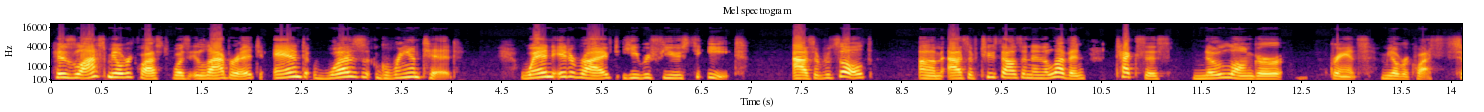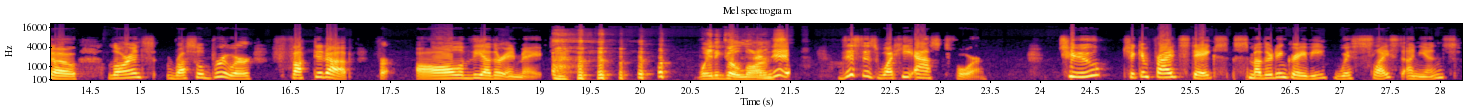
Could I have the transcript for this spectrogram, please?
His last meal request was elaborate and was granted. When it arrived, he refused to eat. As a result, um, as of 2011, Texas no longer grants meal requests. So Lawrence Russell Brewer fucked it up for all of the other inmates. Way to go, Lawrence. this, this is what he asked for two chicken fried steaks smothered in gravy with sliced onions.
